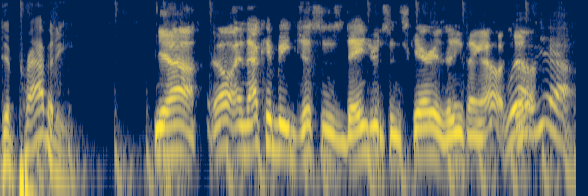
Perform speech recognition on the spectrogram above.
depravity. Yeah, no, and that could be just as dangerous and scary as anything else. Well, yeah.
